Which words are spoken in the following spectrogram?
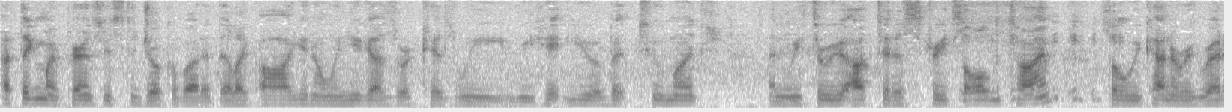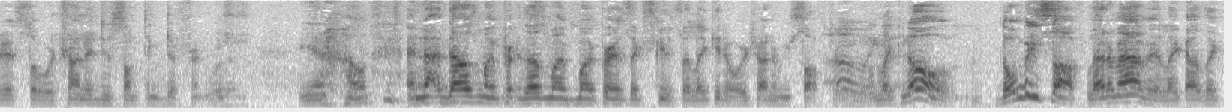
I think my parents used to joke about it. They're like, "Oh, you know, when you guys were kids, we we hit you a bit too much, and we threw you out to the streets all the time. so we kind of regret it. So we're trying to do something different with him." You know, and that, that was my that was my, my parents' excuse. They're like, you know, we're trying to be softer. Oh with I'm like, no, don't be soft. Let him have it. Like I was like,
